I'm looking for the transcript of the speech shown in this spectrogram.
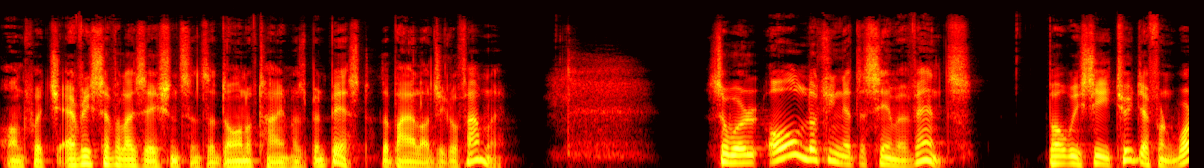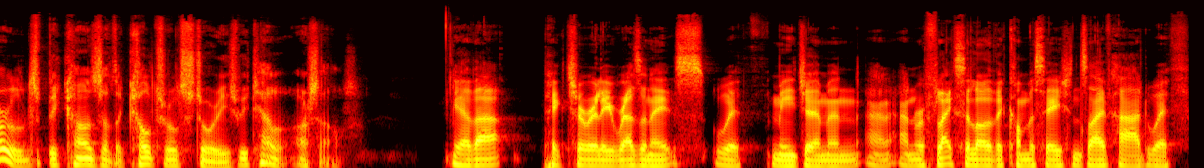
on which every civilization since the dawn of time has been based the biological family. So we're all looking at the same events, but we see two different worlds because of the cultural stories we tell ourselves. Yeah, that picture really resonates with me, Jim, and, and, and reflects a lot of the conversations I've had with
